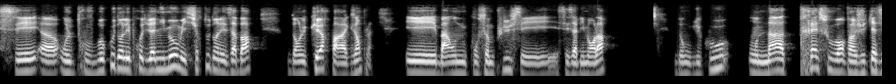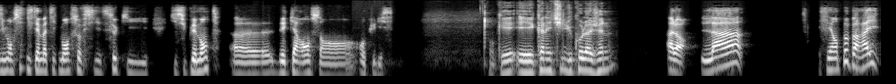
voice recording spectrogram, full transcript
C'est, euh, on le trouve beaucoup dans les produits animaux, mais surtout dans les abats, dans le cœur par exemple. Et bah, on ne consomme plus ces, ces aliments-là. Donc du coup, on a très souvent, enfin j'ai quasiment systématiquement, sauf si ceux qui, qui supplémentent, euh, des carences en, en coulisses. Ok, et qu'en est-il du collagène? Alors là, c'est un peu pareil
